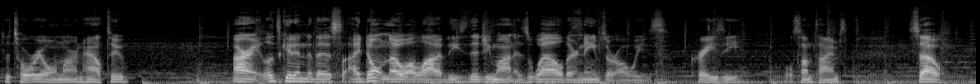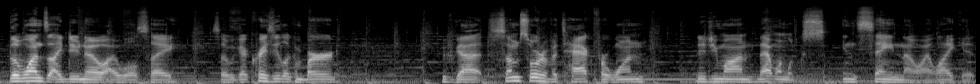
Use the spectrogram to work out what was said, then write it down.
tutorial and learn how to. Alright, let's get into this. I don't know a lot of these Digimon as well. Their names are always crazy. Well, sometimes. So, the ones I do know, I will say. So we got crazy looking bird. We've got some sort of attack for one Digimon. That one looks insane though. I like it.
